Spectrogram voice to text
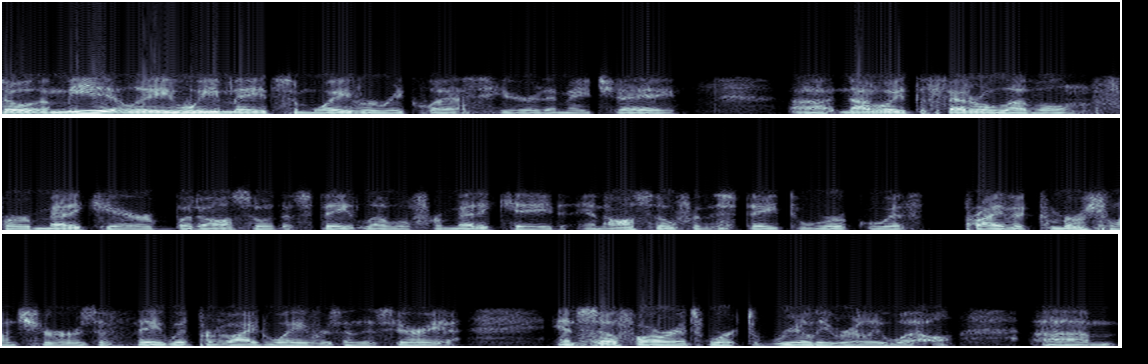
So, immediately, we made some waiver requests here at MHA uh, not only at the federal level for Medicare, but also at the state level for Medicaid, and also for the state to work with private commercial insurers if they would provide waivers in this area. And so far, it's worked really, really well, um,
